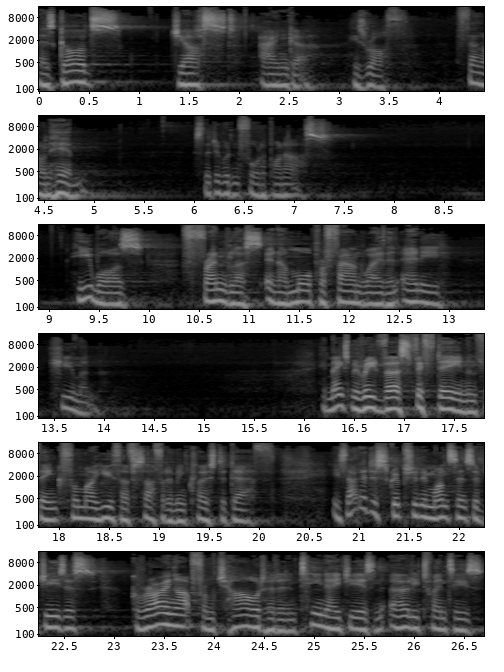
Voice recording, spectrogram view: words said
As God's just anger, his wrath, fell on him so that it wouldn't fall upon us. He was friendless in a more profound way than any human. It makes me read verse 15 and think, From my youth I've suffered and been close to death. Is that a description, in one sense, of Jesus growing up from childhood and teenage years and early 20s,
